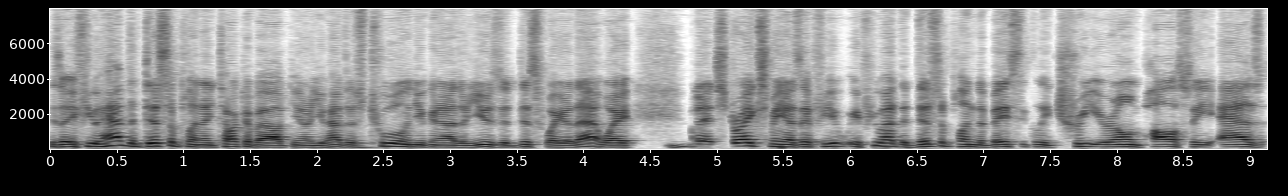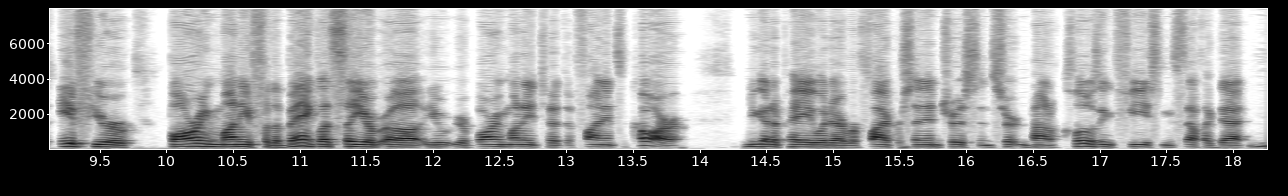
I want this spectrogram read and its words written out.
if you have the discipline, you talked about, you know, you have this tool and you can either use it this way or that way, mm-hmm. but it strikes me as if you if you had the discipline to basically treat your own policy as if you're borrowing money for the bank, let's say you're, uh, you're, borrowing money to, to finance a car, you got to pay whatever 5% interest and certain amount of closing fees and stuff like that. Mm-hmm.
